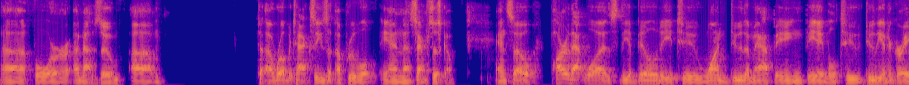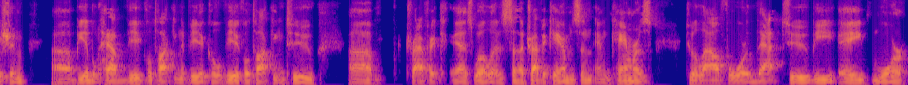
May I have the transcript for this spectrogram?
uh, for not Zoom, um, uh, Robotaxi's approval in uh, San Francisco. And so part of that was the ability to one do the mapping, be able to do the integration, be able to have vehicle talking to vehicle, vehicle talking to um, traffic, as well as traffic cams and, and, cameras, to allow for that to be a more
